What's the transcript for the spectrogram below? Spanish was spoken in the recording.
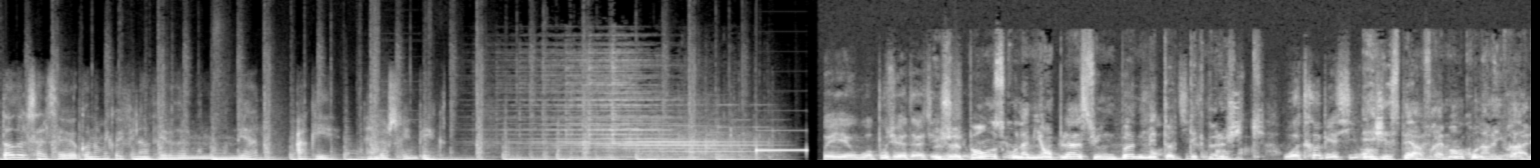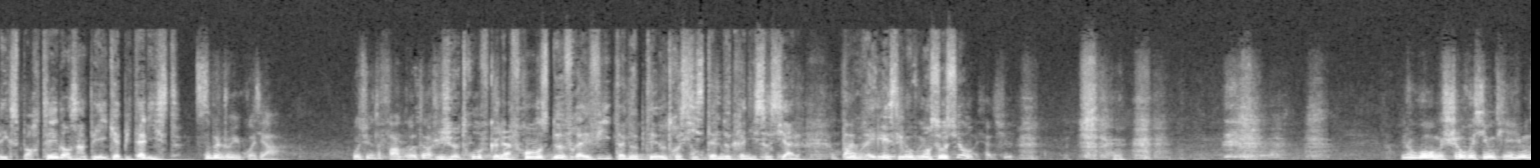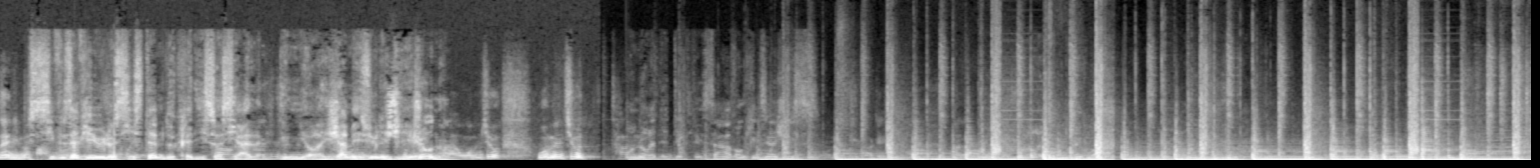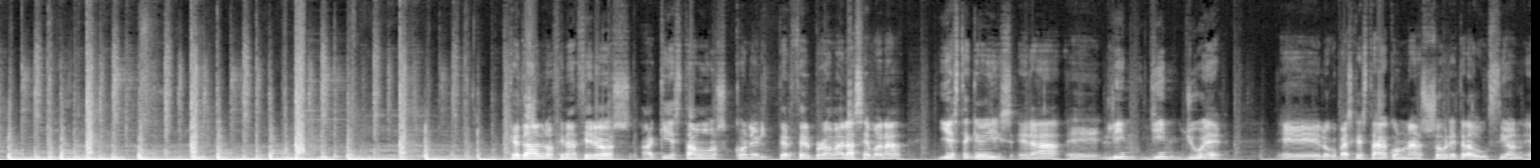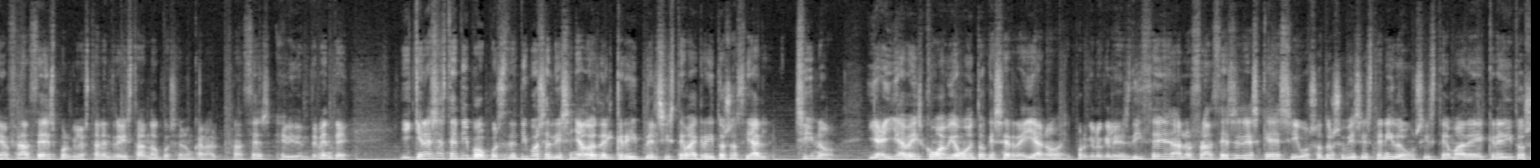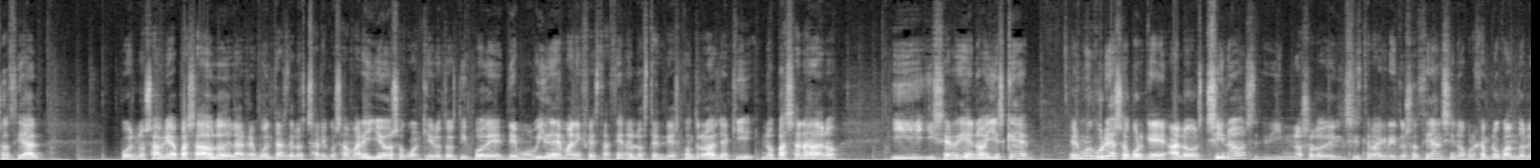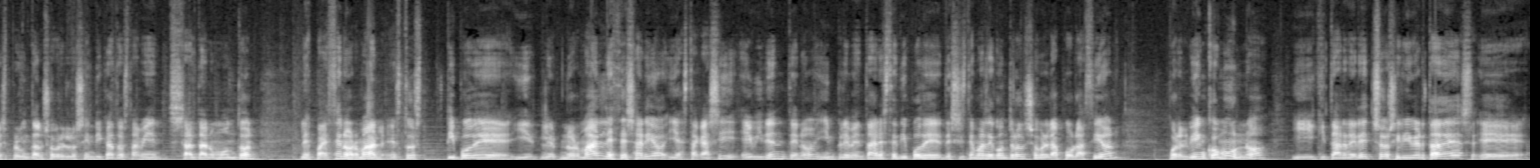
Todo el salseo económico y financiero del mundo mundial aquí en los FinPix. Je pense qu'on a mis en place une bonne méthode technologique. Et j'espère vraiment qu'on arrivera à l'exporter dans un pays capitaliste. Je trouve que la France devrait vite adopter notre système de crédit social pour régler ses mouvements sociaux. Si vous aviez eu le système de crédit social, il n'y aurait jamais eu les gilets jaunes. On aurait détecté ça avant qu'ils agissent. ¿Qué tal, no financieros? Aquí estamos con el tercer programa de la semana y este que veis era eh, Lin Jin Yue. Eh, lo que pasa es que está con una sobretraducción en francés porque lo están entrevistando pues, en un canal francés, evidentemente. ¿Y quién es este tipo? Pues este tipo es el diseñador del, sistema de crédito social chino. Y ahí ya veis cómo había un momento que se reía, ¿no? Porque lo que les dice a los franceses es que si vosotros hubieseis tenido un sistema de crédito social, pues no se habría pasado lo de las revueltas de los chalecos amarillos o cualquier otro tipo de, movida de manifestaciones, los tendríais controlados y aquí no pasa nada, ¿no? Y, y se ríe, ¿no? Y es que es muy curioso porque a los chinos, y no solo del sistema de crédito social, sino por ejemplo cuando les preguntan sobre los sindicatos también saltan un montón, les parece normal. Esto es tipo de... normal, necesario y hasta casi evidente, ¿no? Implementar este tipo de, sistemas de control sobre la población por el bien común, ¿no? Y quitar derechos y libertades eh,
